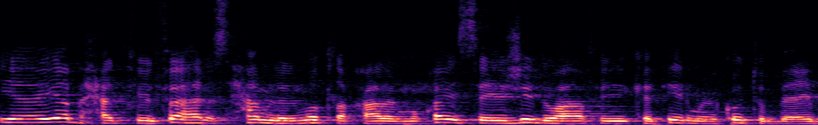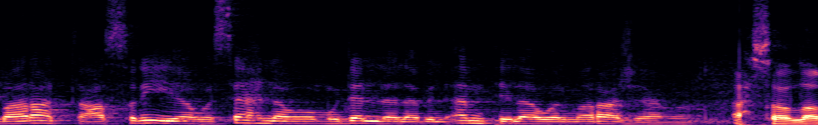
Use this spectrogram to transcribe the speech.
يبحث في الفهرس حمل المطلق على المقيد سيجدها في كثير من الكتب بعبارات عصرية وسهلة ومدللة بالأمثلة والمراجع. أحسن الله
